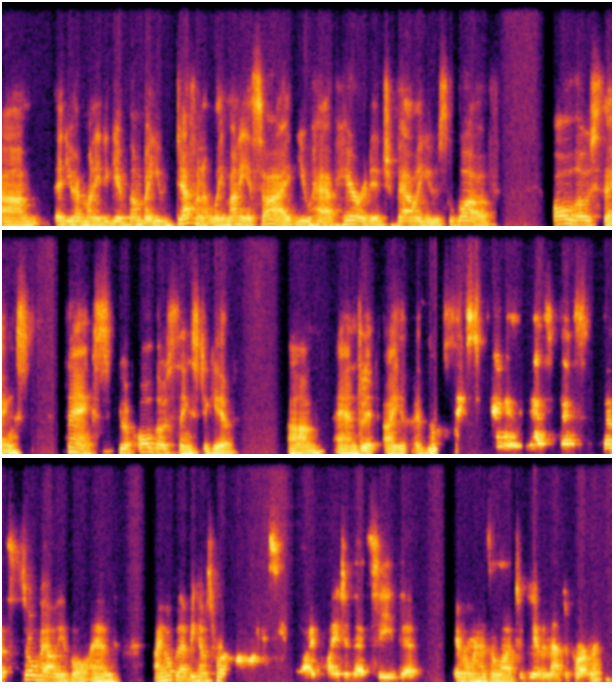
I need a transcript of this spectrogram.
um, and you have money to give them but you definitely money aside you have heritage values love all those things. Thanks. You have all those things to give um, and that i and those things together that's that's that's so valuable. And I hope that becomes part of my legacy. I planted that seed that everyone has a lot to give in that department.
